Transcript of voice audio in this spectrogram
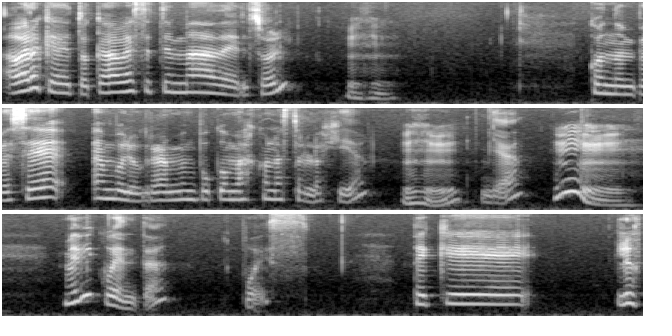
ahora que tocaba este tema del sol, ujú, cuando empecé a involucrarme un poco más con la astrología. ¿ya? Mm, Me di cuenta, pues, de que los,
